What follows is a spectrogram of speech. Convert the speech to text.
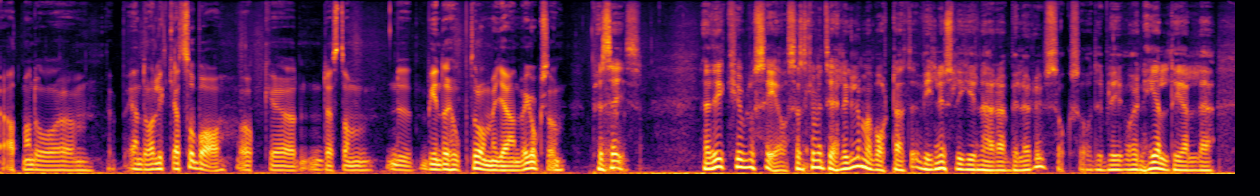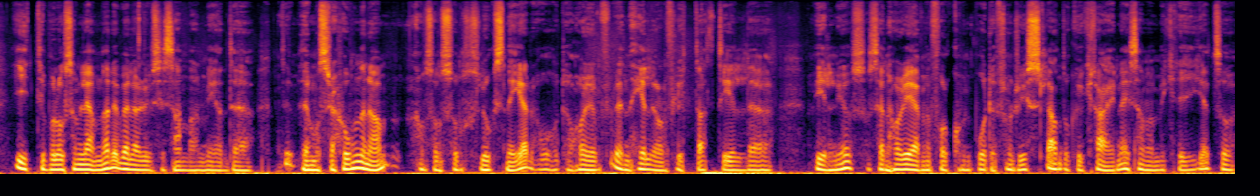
Att man då ändå har lyckats så bra och dessutom nu binder ihop det med järnväg också. Precis. Nej, det är kul att se och sen ska vi inte heller glömma bort att Vilnius ligger nära Belarus också. Det var en hel del eh, IT-bolag som lämnade Belarus i samband med eh, demonstrationerna och som, som slogs ner och då har en hel del flyttat till eh, Vilnius och sen har ju även folk kommit både från Ryssland och Ukraina i samband med kriget. Så,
